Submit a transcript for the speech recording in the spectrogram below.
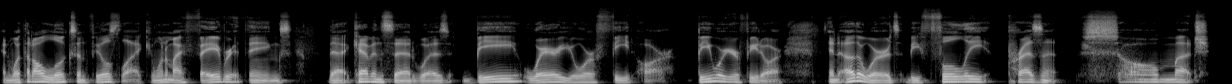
and what that all looks and feels like. And one of my favorite things that Kevin said was be where your feet are. Be where your feet are. In other words, be fully present so much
